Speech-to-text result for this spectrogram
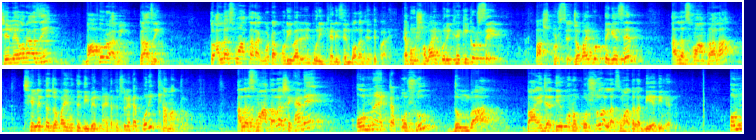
ছেলেও রাজি, বাপও রাবি, রাজি। তো আল্লাহ সুমাতারা গোটা পরিবারেরই পরীক্ষা নিয়েছেন বলা যেতে পারে। এবং সবাই পরীক্ষা কি করছে? পাশ করছে। জবাই করতে গেছেন, আল্লাহ সুমাতালা ছেলে তো জবাই হতে দিবেন না, এটা তো ছিল একটা পরীক্ষা মাত্র। আল্লাহ সুমাতালা সেখানে অন্য একটা পশু, দুম্বা বা এই জাতীয় কোনো পশু আল্লাহ সুমাতালা দিয়ে দিলেন। অন্য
